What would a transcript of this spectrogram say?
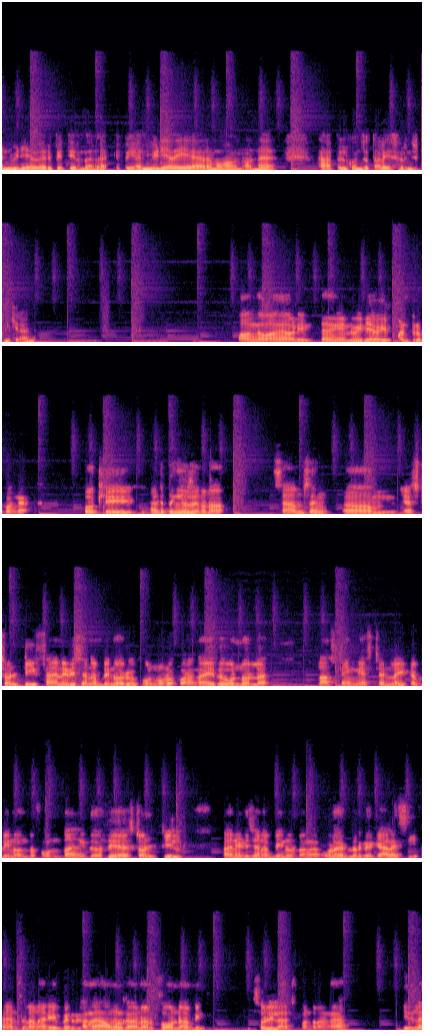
என்விடியா வெறுப்பேற்றி இருந்தாங்க இப்போ என்விடியாவே ஏஆர்எம் வாங்கினோடனே ஆப்பிள் கொஞ்சம் தலையை சுரிஞ்சு நிற்கிறாங்க வாங்க வாங்க அப்படின்ட்டு என் வீடியோ வெயிட் பண்ணிட்டு இருப்பாங்க ஓகே அடுத்த நியூஸ் என்னன்னா Samsung S twenty fan edition அப்படின்னு ஒரு ஃபோன் விட போறாங்க. இது ஒன்றும் இல்லை. Last time S ten lite அப்படின்னு வந்த ஃபோன் தான். இது வந்து எஸ் டுவெண்ட்டி ஃபேன் எடிஷன் அப்படின்னு விட்டாங்க. உலகத்தில் இருக்க கேலக்ஸி ஃபேன்ஸ் எல்லாம் நிறைய பேர் இருக்காங்க. அவங்களுக்கான ஒரு ஃபோன் அப்படின்னு சொல்லி லான்ச் பண்றாங்க. இதுல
